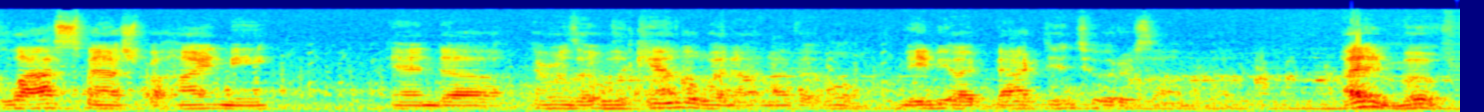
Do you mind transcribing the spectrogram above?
glass smash behind me, and uh, everyone's like, "Oh, the candle went out." And I thought, "Well, maybe I backed into it or something." But I didn't move.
